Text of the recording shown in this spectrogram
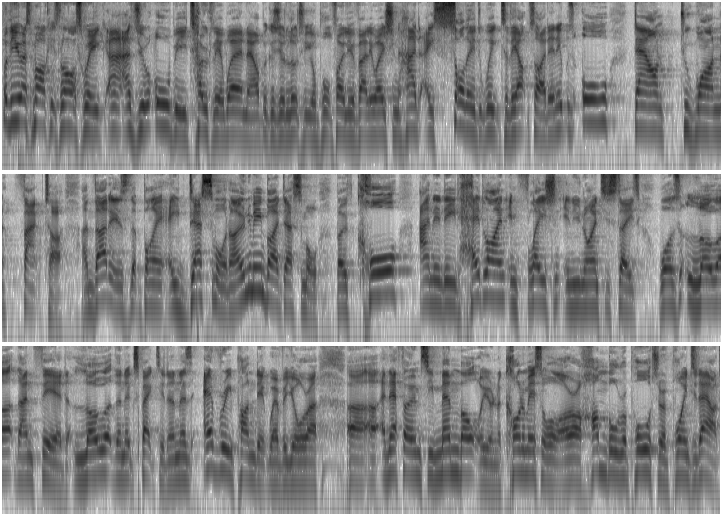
Well, the US markets last week, uh, as you'll all be totally aware now because you looked at your portfolio valuation, had a solid week to the upside, and it was all down to one factor, and that is that by a decimal, and I only mean by a decimal, both core and indeed headline inflation in the United States was lower than feared, lower than expected. And as every pundit, whether you're a, uh, an FOMC member or you're an economist or, or a humble reporter, have pointed out,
